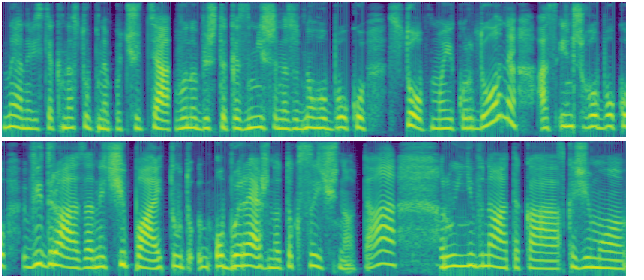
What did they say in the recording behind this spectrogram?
ненависть як наступне почуття, воно більш таке змішане з одного боку стоп мої кордони, а з іншого боку відразу не чіпай тут обережно, токсично, та руйнівна така, скажімо,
